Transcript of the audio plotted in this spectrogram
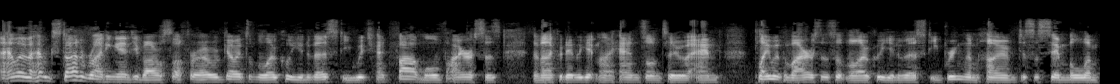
However, having started writing antiviral software, I would go into the local university, which had far more viruses than I could ever get my hands onto, and play with the viruses at the local university, bring them home, disassemble them,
